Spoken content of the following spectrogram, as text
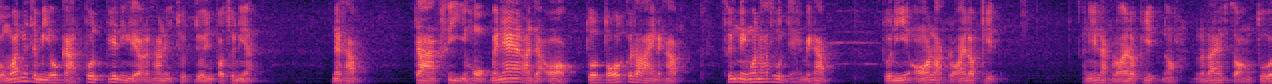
ผมว่าน่าจะมีโอกาสป้นเปี้ยนอีกแล้วนะครับในจุดโดยเฉพาะตัวเนี้ยนะครับ จากสี่หกไม่แน่อาจจะออกตัวโต๊ดก็ได้นะครับ ซึ่งในงวดล่าสุดเห็นไหมครับ ตัวนี้อ๋อหลักร้อยเราผิด อันนี้หลักร้อยเราผิดเนาะเราได้สองตัว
